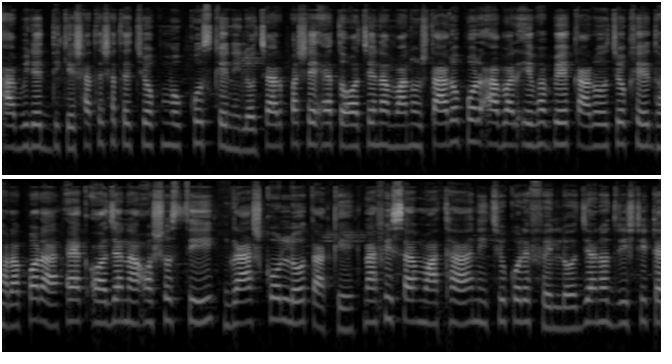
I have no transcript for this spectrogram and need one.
আবিরের দিকে, সাথে সাথে চোখ মুখ কুচকে নিল। চারপাশে এত অচেনা মানুষ, তার উপর আবার এভাবে কারও চোখে ধরা পড়া এক অজানা অস্বস্তি গ্রাস করল তাকে। নাফিসা মাথা নিচু করে ফেলল, যেন দৃষ্টিটা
